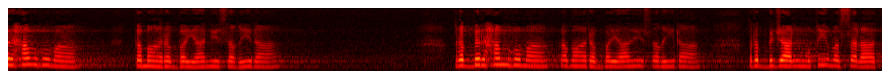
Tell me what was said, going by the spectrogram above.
ارحمہما کما رب یعنی صغیرہ رب ارحمہما کما رب یعنی صغیرہ رب جعل مقیم الصلاة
